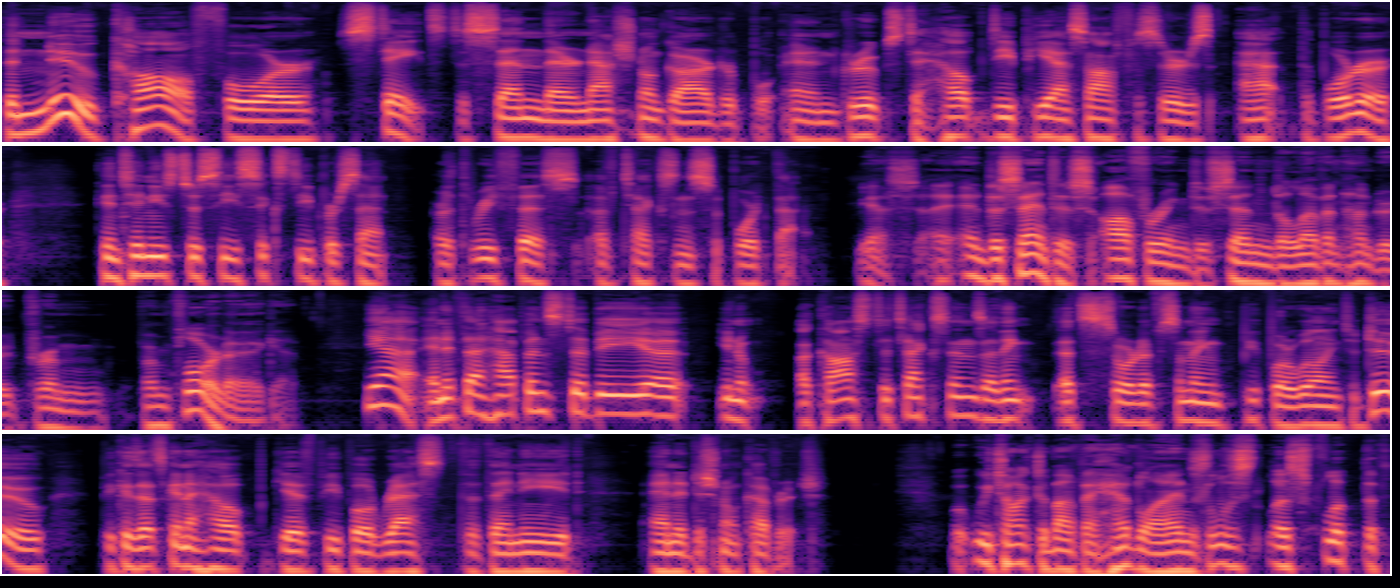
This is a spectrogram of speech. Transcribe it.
the new call for states to send their National Guard or, and groups to help DPS officers at the border continues to see 60% or three fifths of Texans support that. Yes, and DeSantis offering to send 1,100 from from Florida again. Yeah, and if that happens to be a you know a cost to Texans, I think that's sort of something people are willing to do because that's going to help give people rest that they need and additional coverage. We talked about the headlines. Let's let's flip the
